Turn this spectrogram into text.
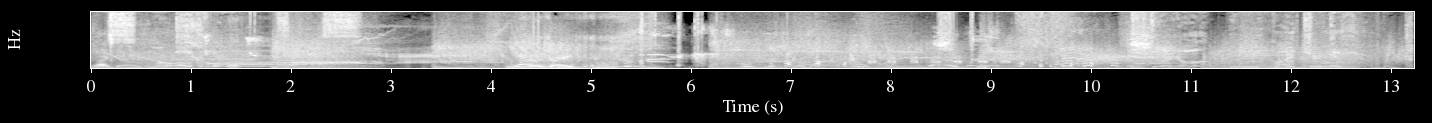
That game? Oh, that was a short match. What is Drake? 行くわよ配給 Come here. 破壊 し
